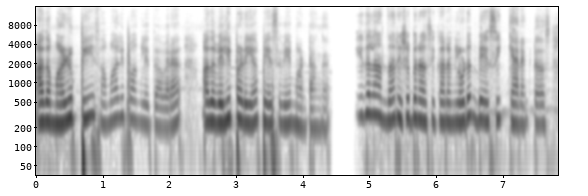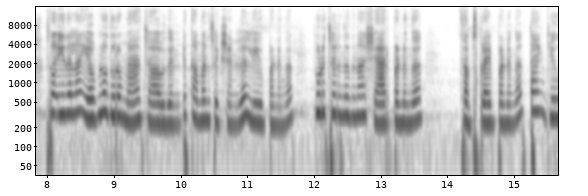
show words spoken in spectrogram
அதை மழுப்பி சமாளிப்பாங்களே தவிர அதை வெளிப்படையாக பேசவே மாட்டாங்க. இதெல்லாம் தான் ரிஷபராசிக்காரங்களோட பேசிக் கேரக்டர்ஸ் ஸோ இதெல்லாம் எவ்வளோ தூரம் மேட்ச் ஆகுதுன்ட்டு கமெண்ட் செக்ஷனில் லீவ் பண்ணுங்கள் பிடிச்சிருந்ததுன்னா ஷேர் பண்ணுங்கள் சப்ஸ்கிரைப் பண்ணுங்கள் தேங்க்யூ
